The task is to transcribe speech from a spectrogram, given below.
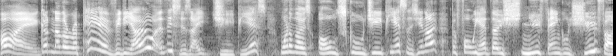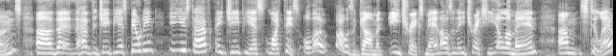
Hi, got another repair video. This is a GPS, one of those old school GPSs, you know, before we had those newfangled shoe phones uh, that have the GPS built in. You used to have a GPS like this. Although I was a Garmin eTrex man, I was an eTrex yellow man, um, still am.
